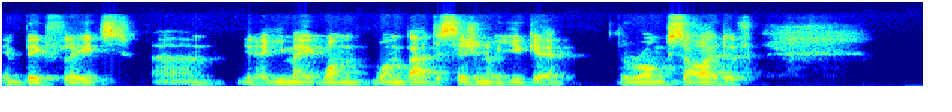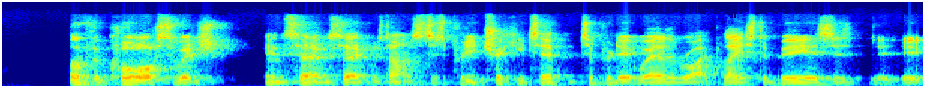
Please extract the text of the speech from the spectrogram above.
in big fleets. Um, you know, you make one one bad decision or you get the wrong side of of the course, which in certain circumstances is pretty tricky to to predict where the right place to be is. is it,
